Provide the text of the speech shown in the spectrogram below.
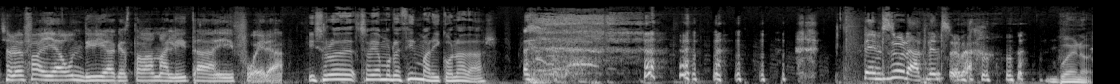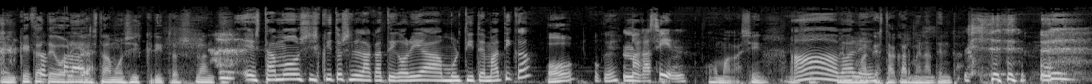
Solo he fallado un día que estaba malita y fuera. Y solo sabíamos decir mariconadas. Censura, censura. Bueno, ¿en qué categoría estamos inscritos, Blanco? Estamos inscritos en la categoría multitemática. O, ¿O qué? Magazine. o magazine. Eso, Ah, menos vale. mal que está Carmen atenta.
